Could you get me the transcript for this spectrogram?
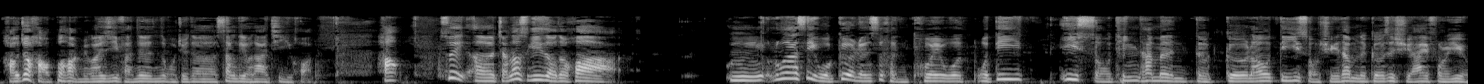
好就好，不好也没关系，反正我觉得上帝有他的计划。好，所以呃，讲到 Skizo 的话，嗯，Lucas，我个人是很推，我我第一一首听他们的歌，然后第一首学他们的歌是学《I For You》，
